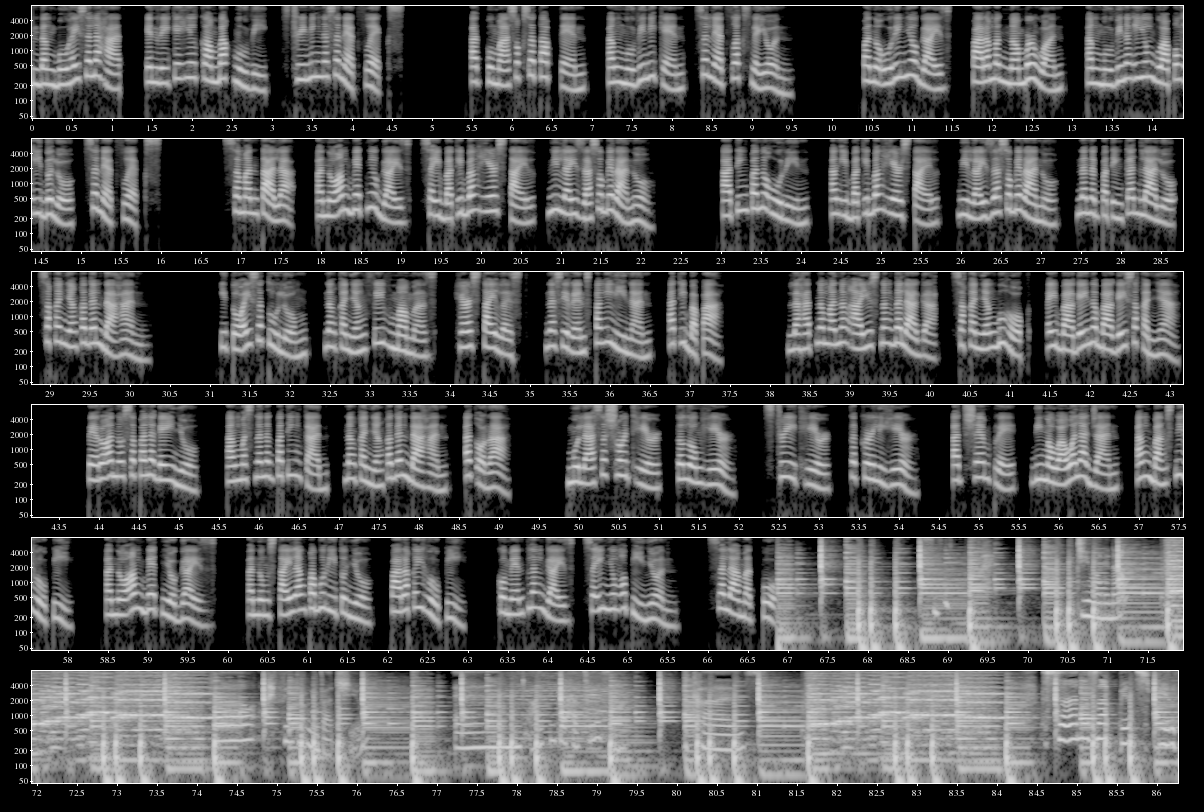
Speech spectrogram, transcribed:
Magandang buhay sa lahat, Enrique Hill comeback movie, streaming na sa Netflix. At pumasok sa top 10, ang movie ni Ken, sa Netflix ngayon. Panoorin nyo guys, para mag number 1, ang movie ng iyong gwapong idolo, sa Netflix. Samantala, ano ang bet nyo guys, sa iba't ibang hairstyle, ni Liza Soberano? Ating panoorin, ang iba't ibang hairstyle, ni Liza Soberano, na nagpatingkad lalo, sa kanyang kagandahan. Ito ay sa tulong, ng kanyang fave mamas, hairstylist, na si Renz Pangilinan, at iba pa. Lahat naman ng ayos ng dalaga, sa kanyang buhok, ay bagay na bagay sa kanya. Pero ano sa palagay nyo, ang mas na nagpatingkad, ng kanyang kagandahan, at ora? Mula sa short hair, to long hair, straight hair, to curly hair. At syempre, di mawawala dyan, ang bangs ni Hopi. Ano ang bet nyo guys? Anong style ang paborito nyo, para kay Hopi? Comment lang guys, sa inyong opinion. Salamat po. Do you want to know?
